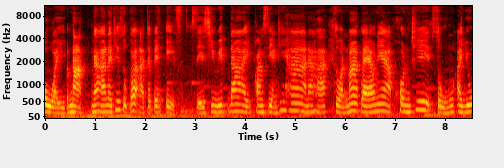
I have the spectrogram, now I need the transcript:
ป่วยหนักนะคะในที่สุดก็อาจจะเป็นเอดส์เสียชีวิตได้ความเสี่ยงที่ 5 นะคะ ส่วนมากแล้วเนี่ยคนที่สูงอายุ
